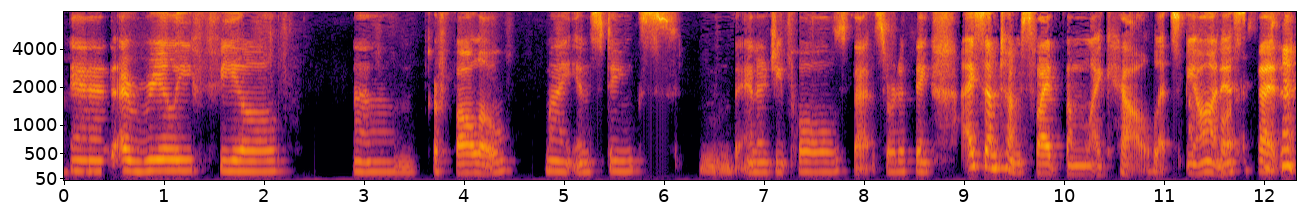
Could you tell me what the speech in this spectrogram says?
Mm-hmm. And I really feel um, or follow my instincts, the energy pulls, that sort of thing. I sometimes fight them like hell, let's be honest, but, but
